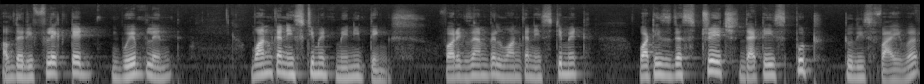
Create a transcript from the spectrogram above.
of the reflected wavelength one can estimate many things. For example, one can estimate what is the stretch that is put to this fiber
